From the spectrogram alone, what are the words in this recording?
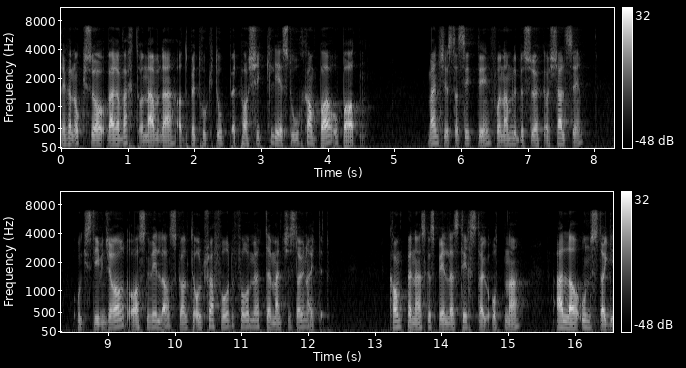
Det kan også være verdt å nevne at det ble trukket opp et par skikkelige storkamper opp av hatten. Manchester City får nemlig besøk av Chelsea, og Steven Gerrard og Aston Villa skal til Old Trafford for å møte Manchester United. Kampene skal spilles tirsdag 8. eller onsdag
